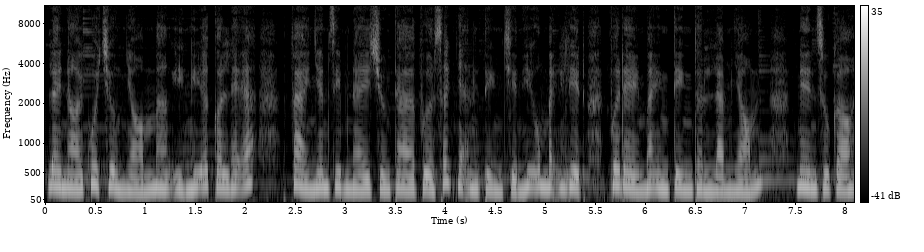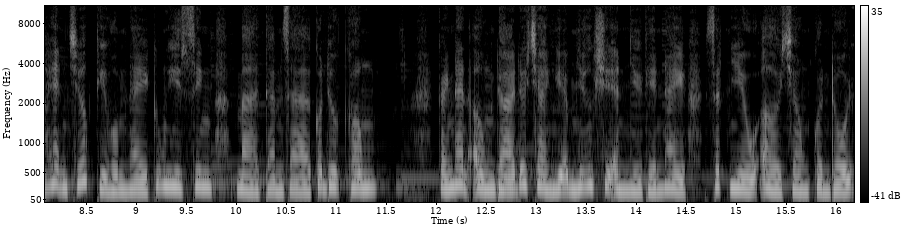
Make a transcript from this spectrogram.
Lời nói của trưởng nhóm mang ý nghĩa có lẽ phải nhân dịp này chúng ta vừa xác nhận tình chiến hữu mãnh liệt, vừa đẩy mạnh tinh thần làm nhóm, nên dù có hẹn trước thì hôm nay cũng hy sinh mà tham gia có được không? Cánh đàn ông đã được trải nghiệm những chuyện như thế này rất nhiều ở trong quân đội.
